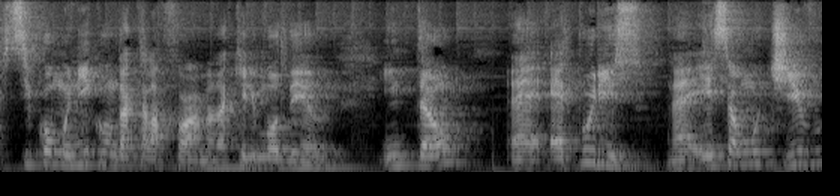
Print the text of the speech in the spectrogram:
se comunicam daquela forma, daquele modelo. Então, é, é, por isso, né? Esse é o motivo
